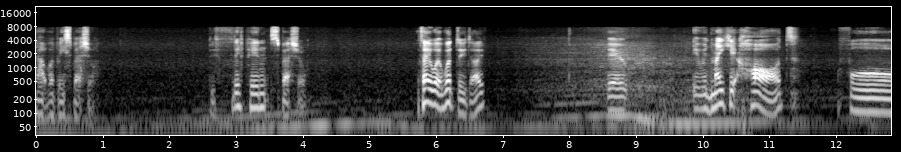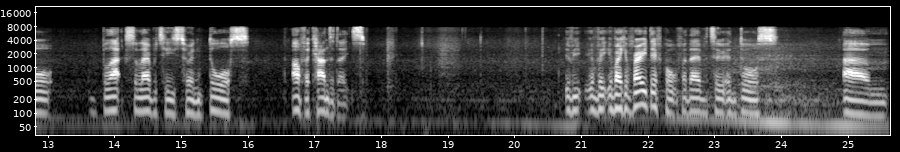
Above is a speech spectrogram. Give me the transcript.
that would be special be flipping special I'll tell you what it would do, though. It, it would make it hard for black celebrities to endorse other candidates. If you, you make it very difficult for them to endorse, um,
